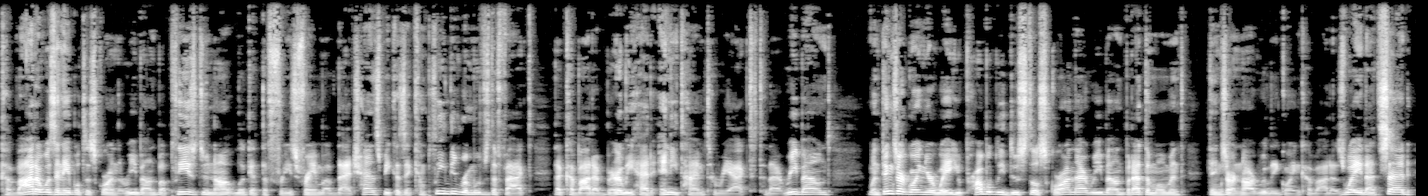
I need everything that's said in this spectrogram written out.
Kvara was unable to score on the rebound, but please do not look at the freeze frame of that chance because it completely removes the fact that Kvara barely had any time to react to that rebound. When things are going your way, you probably do still score on that rebound, but at the moment, things are not really going Kvara's way. That said,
